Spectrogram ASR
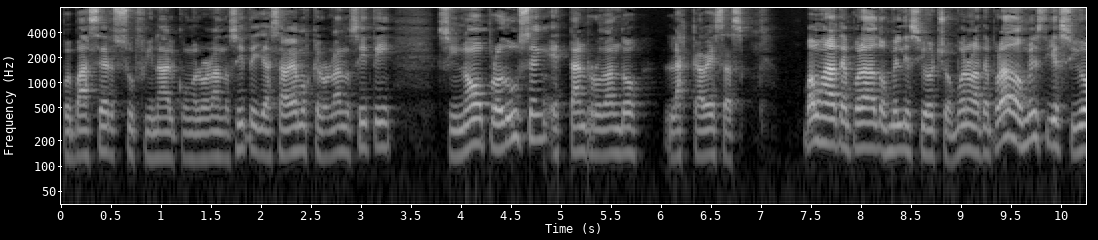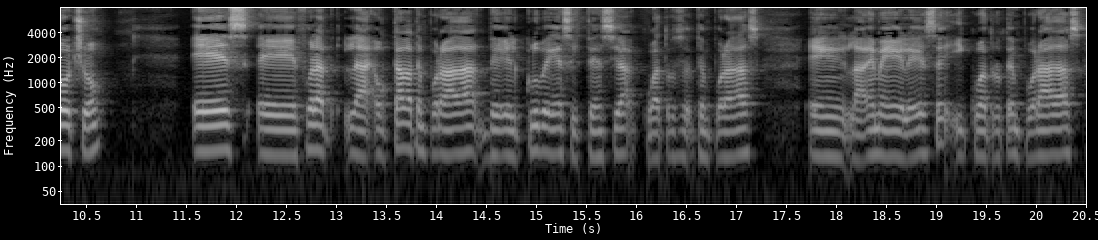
pues va a ser su final con el Orlando City. Ya sabemos que el Orlando City, si no producen, están rodando las cabezas. Vamos a la temporada 2018. Bueno, la temporada 2018 es, eh, fue la, octava temporada del club en existencia, cuatro temporadas en la MLS y cuatro temporadas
